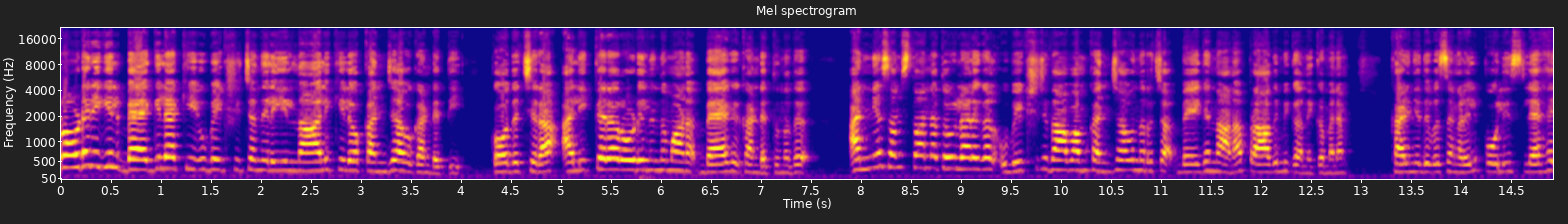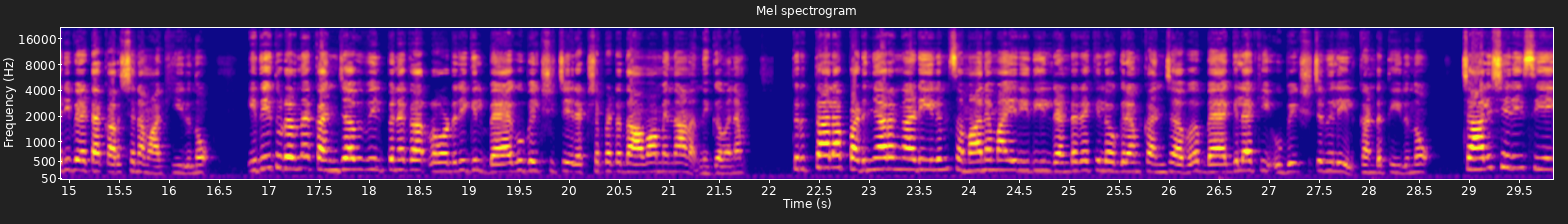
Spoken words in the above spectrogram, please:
റോഡരികിൽ ബാഗിലാക്കി ഉപേക്ഷിച്ച നിലയിൽ നാല് കിലോ കഞ്ചാവ് കണ്ടെത്തി. കോതച്ചിറ അലിക്കര റോഡിൽ നിന്നുമാണ് ബാഗ് കണ്ടെത്തുന്നത്. അന്യ സംസ്ഥാന തൊഴിലാളികൾ ഉപേക്ഷിച്ചതാവാം കഞ്ചാവ് നിറച്ച ബാഗെന്നാണ് പ്രാഥമിക നിഗമനം. കഴിഞ്ഞ ദിവസങ്ങളിൽ പോലീസ് ലഹരിവേട്ട കർശനമാക്കിയിരുന്നു. ഇതേ തുടർന്ന് കഞ്ചാവ് വിൽപ്പനക്കാർ റോഡരികിൽ ബാഗ് ഉപേക്ഷിച്ച് രക്ഷപ്പെട്ടതാവാമെന്നാണ് നിഗമനം. തൃത്താല പടിഞ്ഞാറങ്ങാടിയിലും സമാനമായ രീതിയിൽ രണ്ടര കിലോഗ്രാം കഞ്ചാവ് ബാഗിലാക്കി ഉപേക്ഷിച്ച നിലയിൽ കണ്ടെത്തിയിരുന്നു. Chalissery C I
